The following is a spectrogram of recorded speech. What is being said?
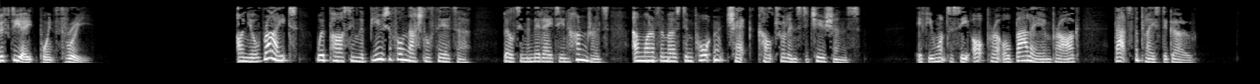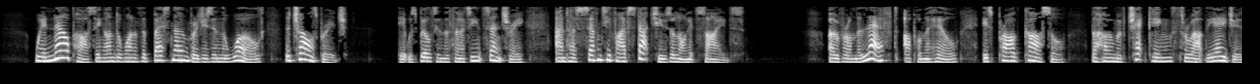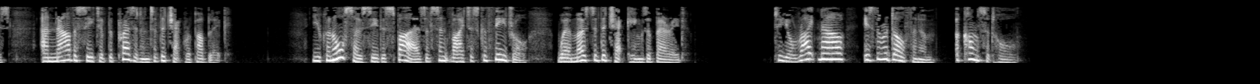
58.3. On your right, we're passing the beautiful National Theatre, built in the mid-1800s and one of the most important Czech cultural institutions. If you want to see opera or ballet in Prague, that's the place to go. We're now passing under one of the best-known bridges in the world, the Charles Bridge. It was built in the 13th century and has 75 statues along its sides. Over on the left, up on the hill, is Prague Castle, the home of Czech kings throughout the ages, and now the seat of the President of the Czech Republic. You can also see the spires of St Vitus Cathedral, where most of the Czech kings are buried. To your right now is the Rudolfinum, a concert hall.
